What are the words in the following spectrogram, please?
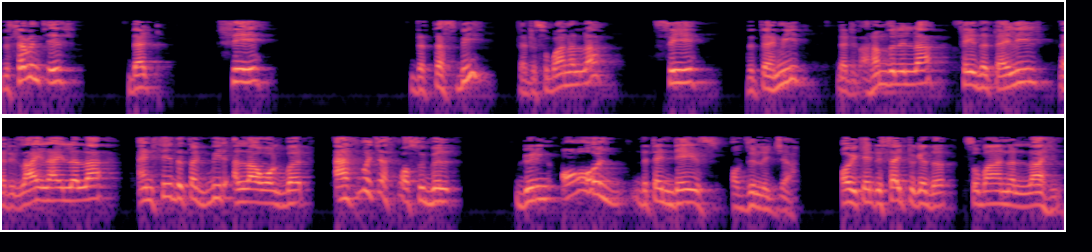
The seventh is that say the tasbih, that is subhanallah, say the tahmeed, that is alhamdulillah, say the tahleel, that is la ilaha illallah, and say the takbir Allahu Akbar as much as possible during all the 10 days of Dhul. Or you can recite together, Subhanallahi,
